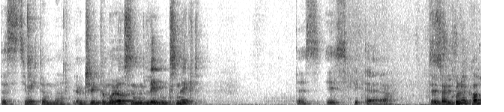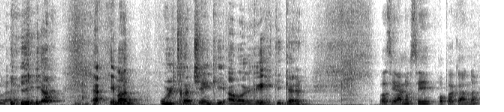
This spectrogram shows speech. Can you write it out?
Das ist ziemlich dumm, ja. Ja, geschwind einmal aus dem Leben gesnackt. Das ist bitter, ja. Das, ist eine coole Kombi. ja. ja, ich meine, ultra janky, aber richtig geil. Was ich auch noch sehe, Propaganda.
